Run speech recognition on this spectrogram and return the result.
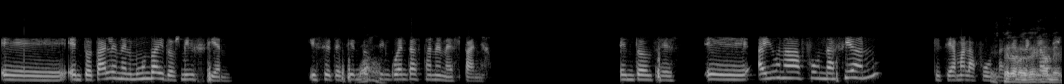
Eh, en total en el mundo hay 2.100 y 750 están en España. Entonces, eh, hay una fundación que se llama la Fundación Espérame, de déjame,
